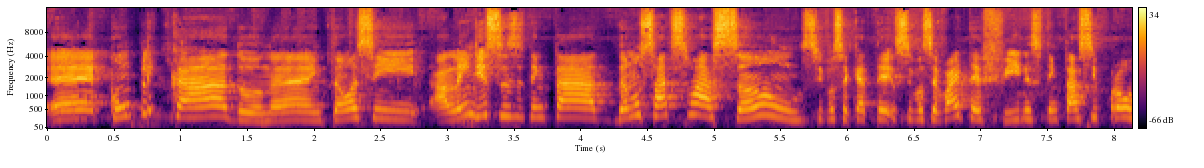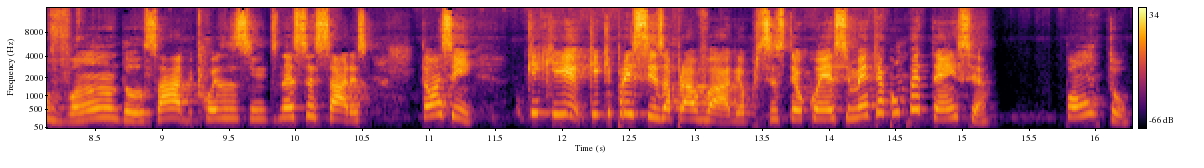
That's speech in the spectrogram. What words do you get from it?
é complicado, né? Então, assim, além disso, você tem que estar dando satisfação se você quer ter, se você vai ter filho, você tem que estar se provando, sabe? Coisas assim desnecessárias. Então, assim, o que que, que, que precisa para a vaga? Eu preciso ter o conhecimento e a competência. Ponto.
